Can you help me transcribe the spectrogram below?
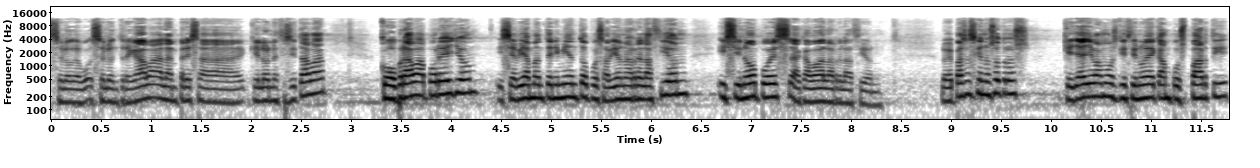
se, lo, se lo entregaba a la empresa que lo necesitaba, cobraba por ello y si había mantenimiento pues había una relación y si no pues se acababa la relación. Lo que pasa es que nosotros, que ya llevamos 19 Campus Party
